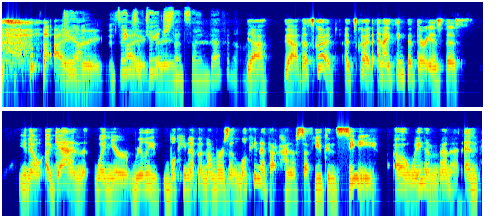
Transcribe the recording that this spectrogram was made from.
I yeah, agree. Things I have agree. changed since then, definitely. Yeah. Yeah. That's good. It's good. And I think that there is this, you know, again, when you're really looking at the numbers and looking at that kind of stuff, you can see, oh, wait a minute. And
